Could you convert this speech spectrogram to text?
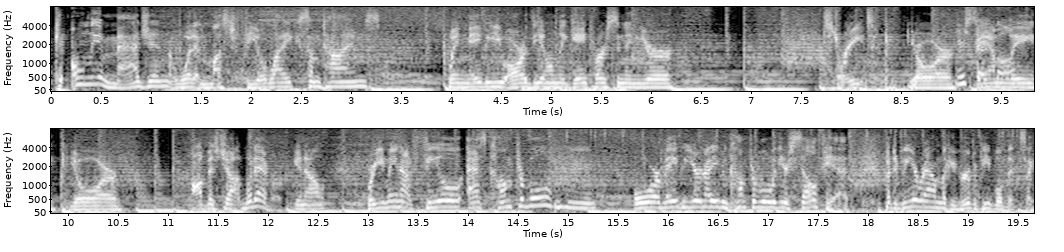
can only imagine what it must feel like sometimes when maybe you are the only gay person in your street, your, Your family, your office job, whatever, you know, where you may not feel as comfortable. Mm-hmm. Or maybe you're not even comfortable with yourself yet. But to be around like a group of people that's like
